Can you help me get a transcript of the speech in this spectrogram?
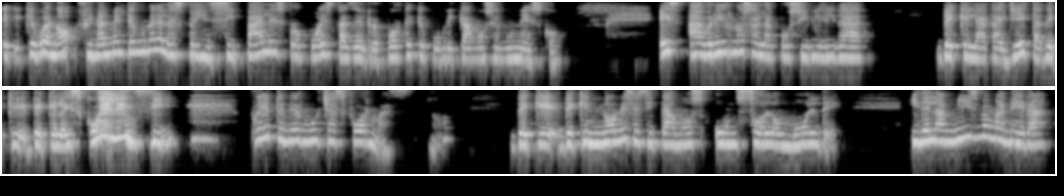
eh, que, bueno, finalmente una de las principales propuestas del reporte que publicamos en UNESCO es abrirnos a la posibilidad de que la galleta, de que, de que la escuela en sí puede tener muchas formas. De que, de que no necesitamos un solo molde. Y de la misma manera,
